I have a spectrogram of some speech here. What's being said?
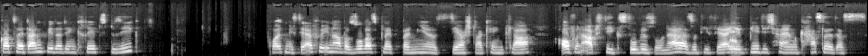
Gott sei Dank wieder den Krebs besiegt. Freut mich sehr für ihn, aber sowas bleibt bei mir sehr stark hängen. Klar, Auf- und Abstieg sowieso. Ne? Also die Serie ja. Bietigheim-Kassel, das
